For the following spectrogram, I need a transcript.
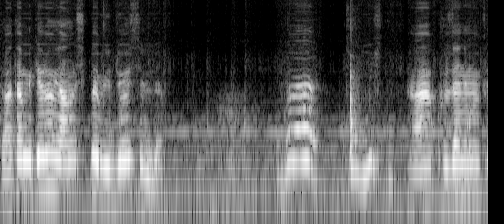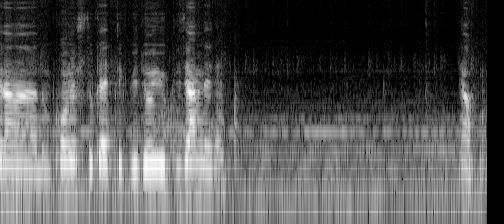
Zaten bir kere yanlışlıkla videoyu sildim. Bu kadar çekmiştik. Ha kuzenimi falan aradım. Konuştuk ettik videoyu yükleyeceğim dedim. Yapma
